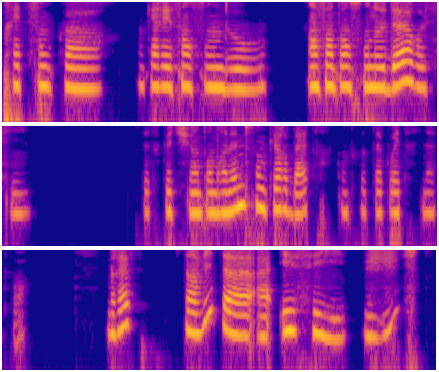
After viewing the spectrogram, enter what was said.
près de son corps, en caressant son dos, en sentant son odeur aussi. Peut-être que tu entendras même son cœur battre contre ta poitrine à toi. Bref, je t'invite à, essayer juste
